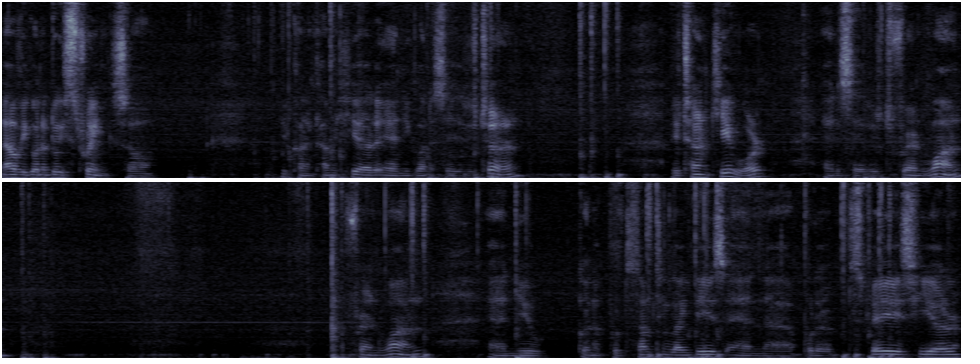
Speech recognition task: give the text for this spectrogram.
Now we're going to do string. So you can come here and you're going to say return return keyword and say friend one friend one and you gonna put something like this and uh, put a space here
